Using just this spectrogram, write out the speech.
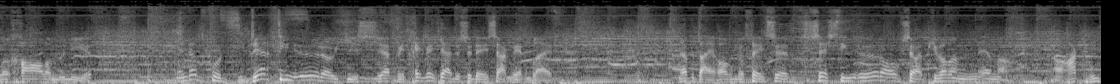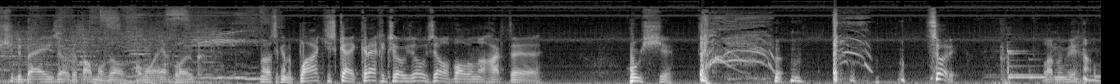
legale manier. En dat voor 13 eurotjes. Ja, vind het gek dat jij de cd-zaak wegblijft? Ja, betaal je ik nog steeds eh, 16 euro of zo. Heb je wel een, een, hard hoesje erbij en zo. Dat is allemaal wel allemaal erg leuk. Maar als ik naar de plaatjes kijk, krijg ik sowieso zelf al een hard eh, hoesje. Sorry. Laat me weer gaan.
